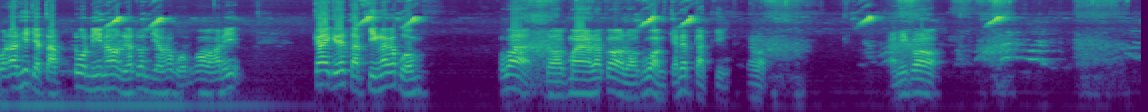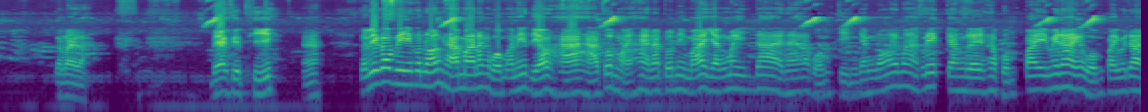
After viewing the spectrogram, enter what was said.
วันอาทิตย์จะตัดต้นนี้เนาะเหลือต้นเดียวครับผมก็อันนี้ ใกล้จะได้ตัดกิ่งแล้วครับผม เพราะว่าดอกมาแล้วก็ดอกร่วงจะได้ตัดกิ่งนะครับอันนี้ก็อะไรล่ะแดงเศรษฐีนะตัวนี้ก็มีคุณน้องถามมานะครับผมอันนี้เดี๋ยวหาหาต้นใหม่ให้นะต้นนี้ไม้ยังไม่ได้นะครับผมกิ่งยังน้อยมากเล็กจังเลยครับ ผมไปไม่ได้ครับผมไปไม่ได้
